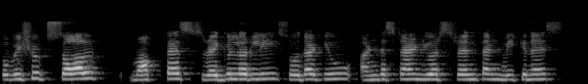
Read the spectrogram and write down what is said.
So we should solve mock tests regularly so that you understand your strength and weakness.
